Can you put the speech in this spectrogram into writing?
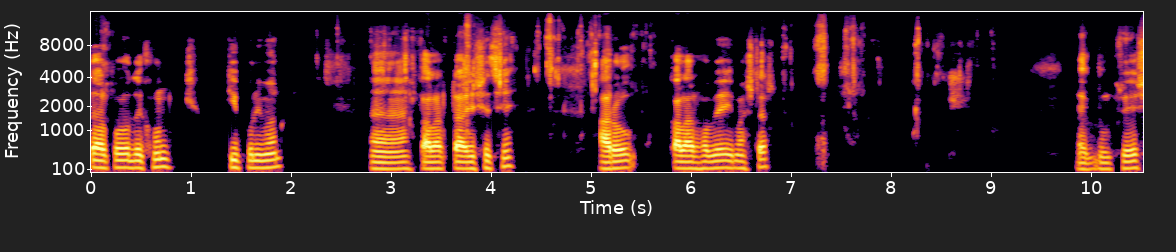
তারপরও দেখুন কি পরিমাণ কালারটা এসেছে। আরও কালার হবে এই মাছটার একদম ফ্রেশ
